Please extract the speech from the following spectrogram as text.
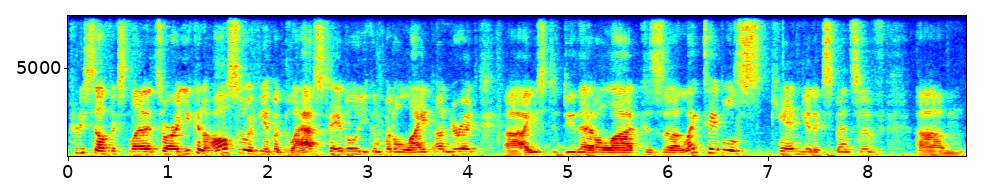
pretty self-explanatory. You can also, if you have a glass table, you can put a light under it. Uh, I used to do that a lot, because uh, light tables can get expensive. Um,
